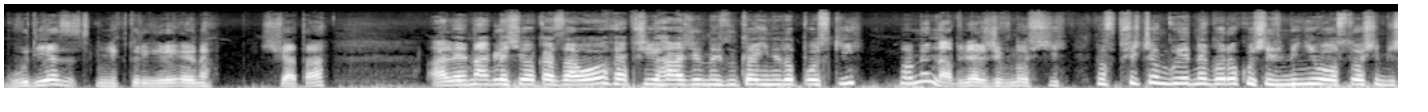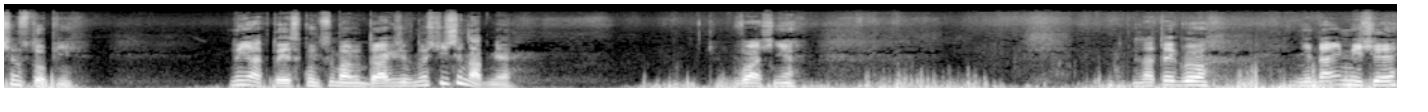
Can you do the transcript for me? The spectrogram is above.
głód jest w niektórych rejonach świata, ale nagle się okazało, jak przyjechała żywność z Ukrainy do Polski, mamy nadmiar żywności. No w przeciągu jednego roku się zmieniło o 180 stopni. No jak to jest? W końcu mamy brak żywności czy nadmiar? Właśnie. Dlatego nie dajmy się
